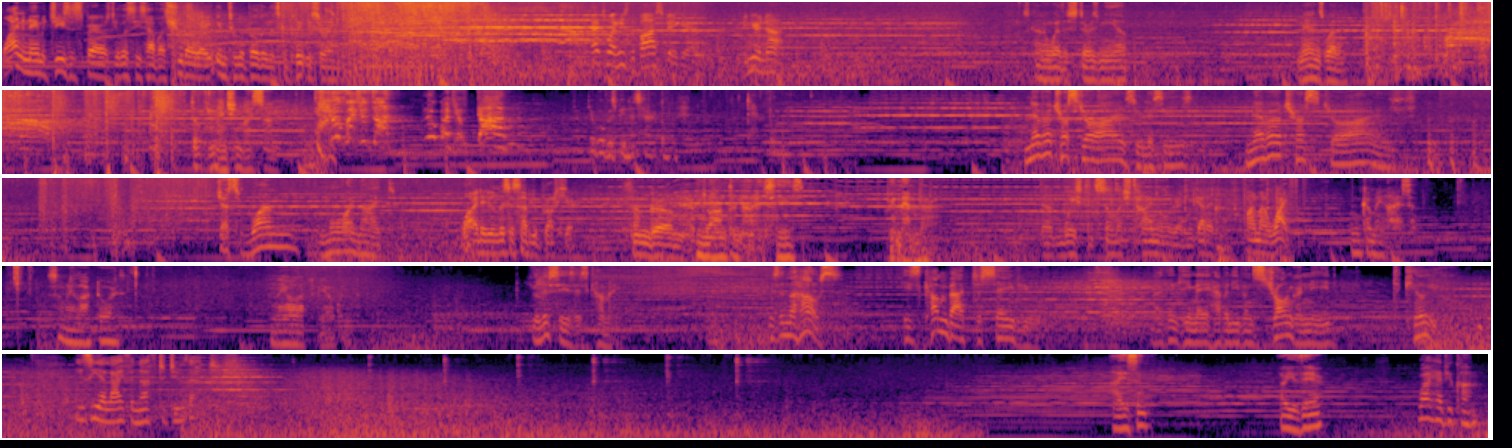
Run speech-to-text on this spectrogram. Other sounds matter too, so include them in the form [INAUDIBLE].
Why in the name of Jesus sparrows do Ulysses have us shoot our way into a building that's completely surrounded? That's why he's the boss, Big Ed. And you're not. This kind of weather stirs me up. Man's weather. Don't you mention my son. Look what you've done! Look what you've done! You've always been a terrible man. Terrible man. Never trust your eyes, Ulysses. Never trust your eyes. [LAUGHS] Just one more night. Why did Ulysses have you brought here? Some girl may have drawn tonight. Ulysses, remember. I've wasted so much time already. Gotta find my wife. I'm coming, Hyacinth. So many locked doors. And they all have to be opened. Ulysses is coming. He's in the house. He's come back to save you. And I think he may have an even stronger need to kill you. Is he alive enough to do that? Hyacinth? Are you there? Why have you come?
